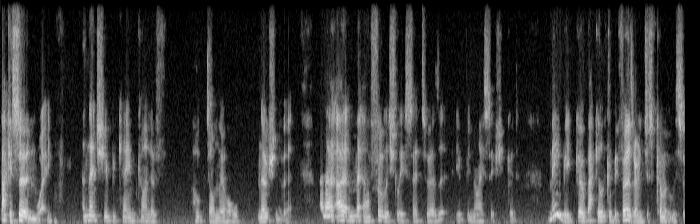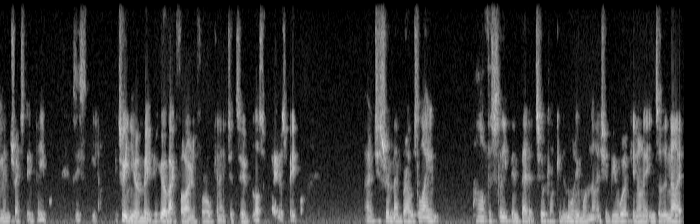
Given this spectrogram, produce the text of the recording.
back a certain way, and then she became kind of hooked on the whole notion of it. And I, I, admit, I foolishly said to her that it'd be nice if she could maybe go back a little bit further and just come up with some interesting people. Because it's, you know, between you and me, if you go back far enough, we're all connected to lots of famous people. I just remember I was lying half asleep in bed at two o'clock in the morning one night. She'd been working on it into the night.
